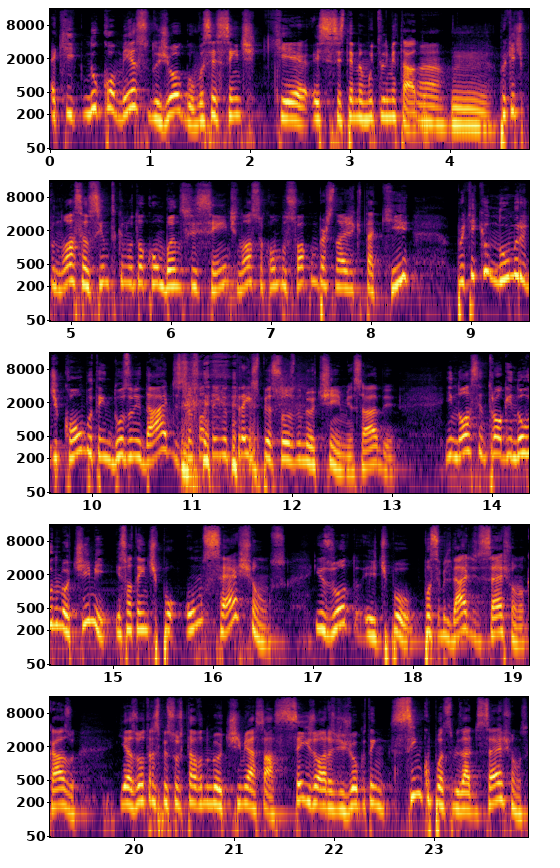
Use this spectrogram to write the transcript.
É que no começo do jogo, você sente que esse sistema é muito limitado. É. Porque, tipo, nossa, eu sinto que não tô combando o suficiente. Nossa, eu combo só com um personagem que tá aqui. Por que, que o número de combo tem duas unidades se eu só tenho três pessoas no meu time, sabe? E nossa, entrou alguém novo no meu time e só tem, tipo, um sessions. E os outros. E, tipo, possibilidade de session, no caso. E as outras pessoas que estavam no meu time há, seis horas de jogo tem cinco possibilidades de sessions.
